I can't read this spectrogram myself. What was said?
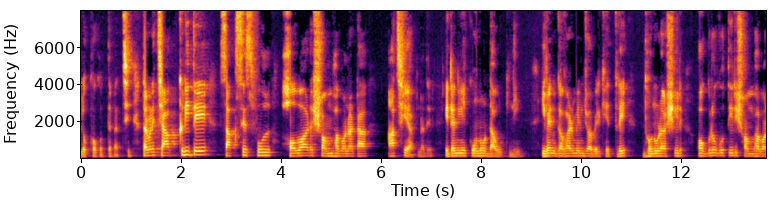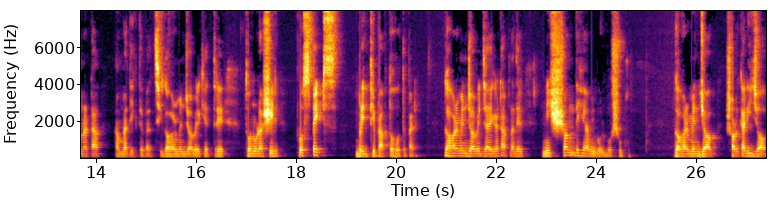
লক্ষ্য করতে পারছি। তার মানে চাকরিতে সাকসেসফুল হওয়ার সম্ভাবনাটা আছে আপনাদের। এটা নিয়ে কোনো ডাউট নেই। ইভেন গভর্নমেন্ট জবের ক্ষেত্রে ধনুরাশির অগ্রগতির সম্ভাবনাটা আমরা দেখতে পাচ্ছি। গভর্নমেন্ট জবের ক্ষেত্রে ধনুরাশির প্রসপেক্টস বৃদ্ধিপ্রাপ্ত হতে পারে। গভর্নমেন্ট জবের জায়গাটা আপনাদের নিঃসন্দেহে আমি বলব শুভ। গভর্নমেন্ট জব সরকারি জব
